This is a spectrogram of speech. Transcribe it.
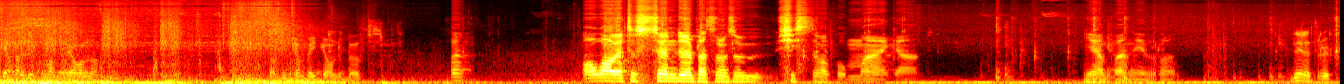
Jag skaffade lite material nu. Så att vi kan bygga om det behövs. Åh wow, jag tog sönder den plattformen som kistan var på. My god. Jabba neuro. Det är rätt roligt.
